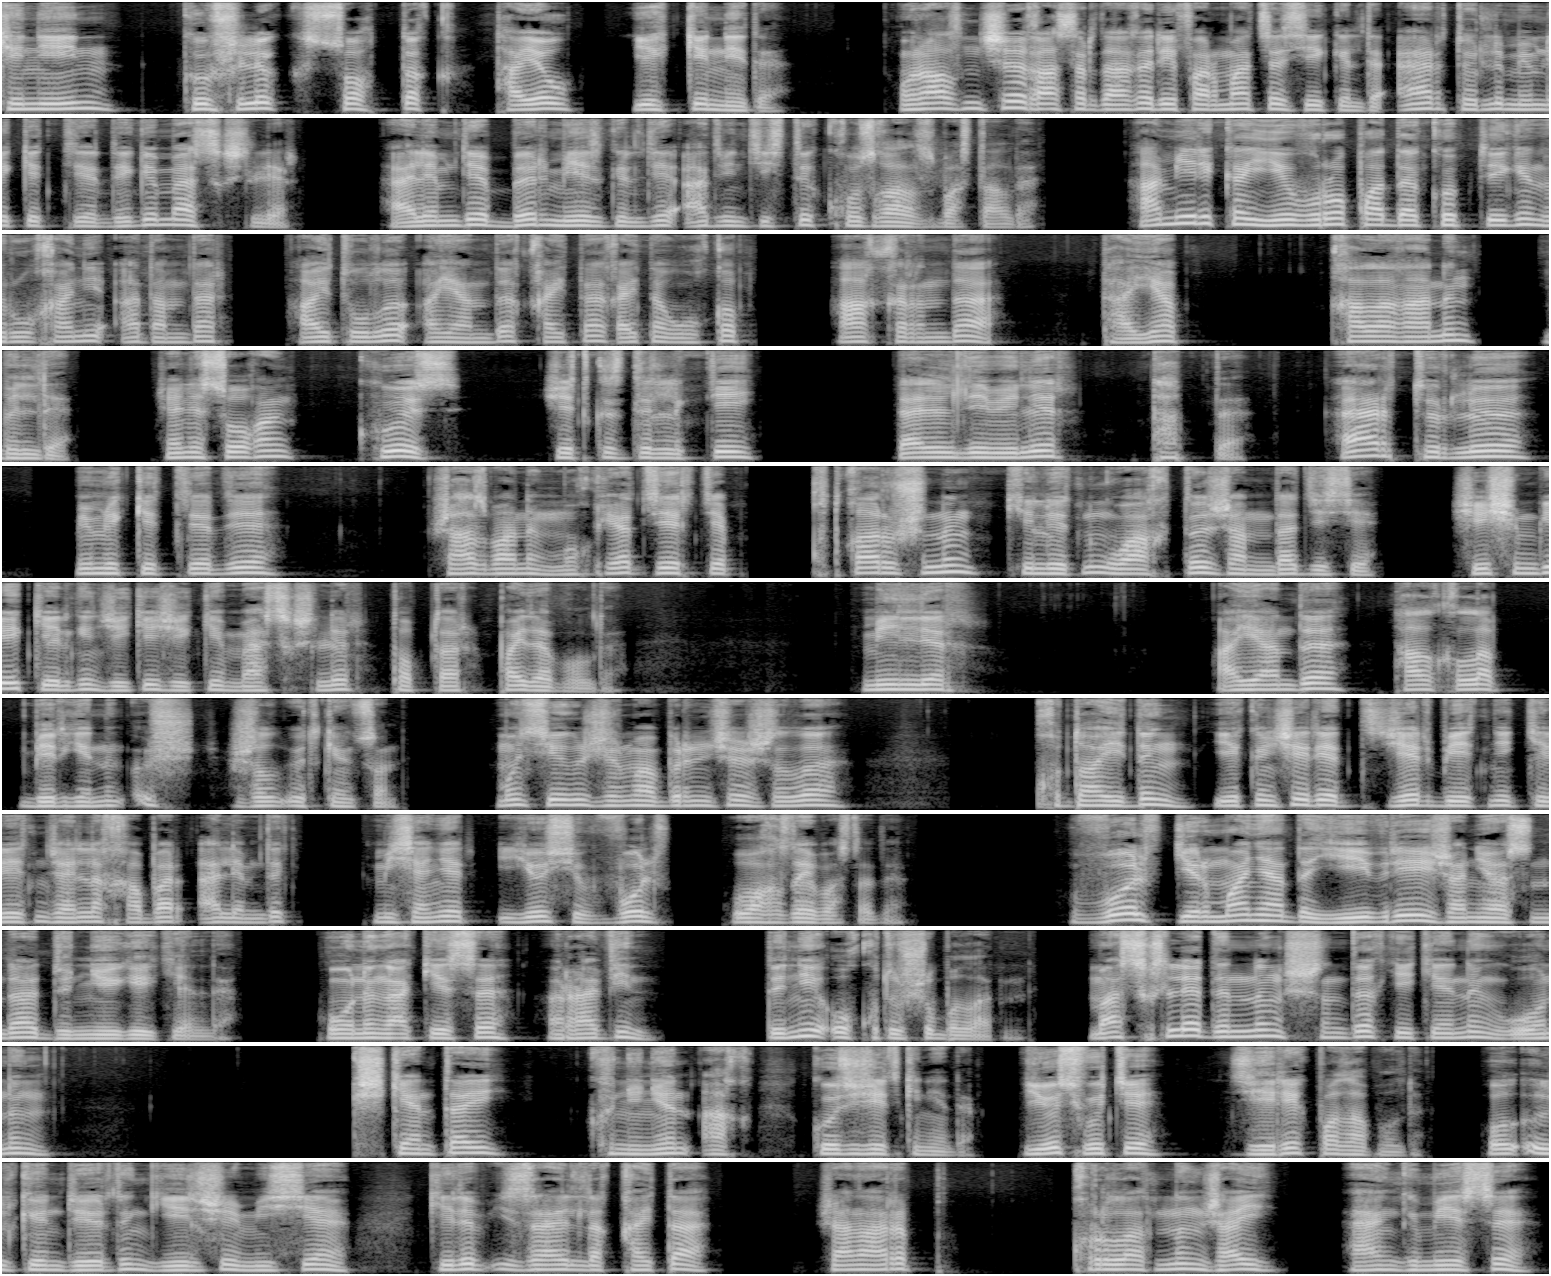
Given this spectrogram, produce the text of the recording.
Кенейін көпшілік соқтық таяу еккен еді. 16 ғасырдағы реформация секілді әр түрлі мемлекеттердегі мәсіхшілер әлемде бір мезгілде адвентистік қозғалыс басталды. Америка еуропада көптеген рухани адамдар айтулы аянды қайта-қайта оқып ақырында таяп қалағанын білді. Және соған көз жеткіздірліктей дәлелдемелер тапты. Әр түрлі мемлекеттерде жазбаның мұқият зерттеп құтқарушының келетін уақыты жанында десе шешімге келген жеке-жеке мәсіхшілер топтар пайда болды. Миллер аянды талқылап бергенің үш жыл өткен соң 1821 жылы құдайдың екінші рет жер бетіне келетін жайлы хабар әлемдік миссионер иосиф вольф уағыздай бастады. Вольф германияда еврей жанұясында дүниеге келді. Оның әкесі равин діни оқытушы болатын. Мәсіхшілер діннің шындық екенін оның кішкентай күнінен ақ көзі жеткен еді. Иосиф өте зерек бала болды. Ол үлкендердің елші миссия келіп израильді қайта жанарып құрылатынын жай әңгімесі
